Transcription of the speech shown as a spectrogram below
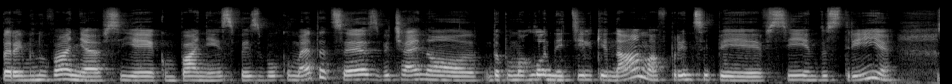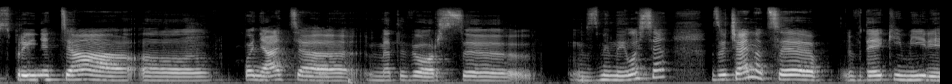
перейменування всієї компанії з Facebook у Meta, це, звичайно, допомогло не тільки нам, а в принципі всій індустрії. Сприйняття е, поняття Metaverse змінилося. Звичайно, це в деякій мірі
